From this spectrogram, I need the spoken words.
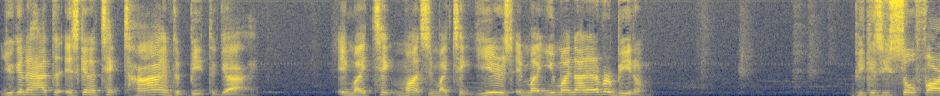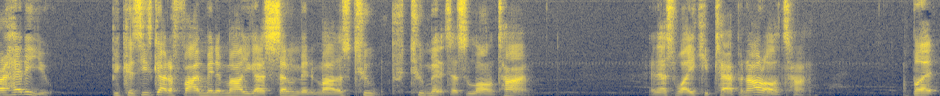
You're gonna have to. It's gonna take time to beat the guy. It might take months. It might take years. It might. You might not ever beat him because he's so far ahead of you. Because he's got a five minute mile, you got a seven minute mile. That's two two minutes. That's a long time, and that's why you keep tapping out all the time. But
